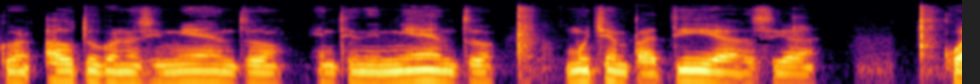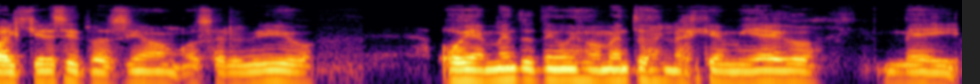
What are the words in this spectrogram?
con autoconocimiento, entendimiento, mucha empatía hacia cualquier situación o ser vivo. Obviamente tengo mis momentos en los que mi ego me,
